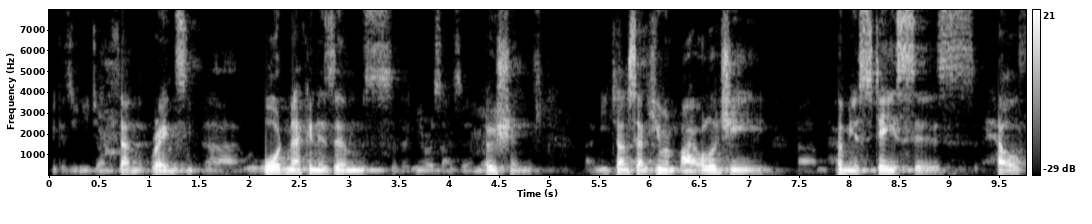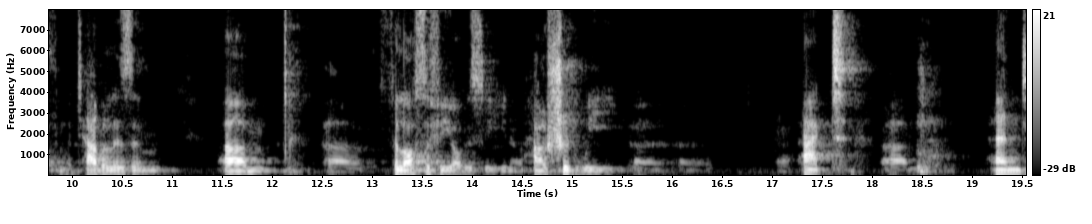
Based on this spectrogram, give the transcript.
because you need to understand the brain's uh, reward mechanisms, the neuroscience of emotions. You need to understand human biology, um, homeostasis, health, metabolism, um, uh, philosophy. Obviously, you know how should we uh, uh act, um, and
